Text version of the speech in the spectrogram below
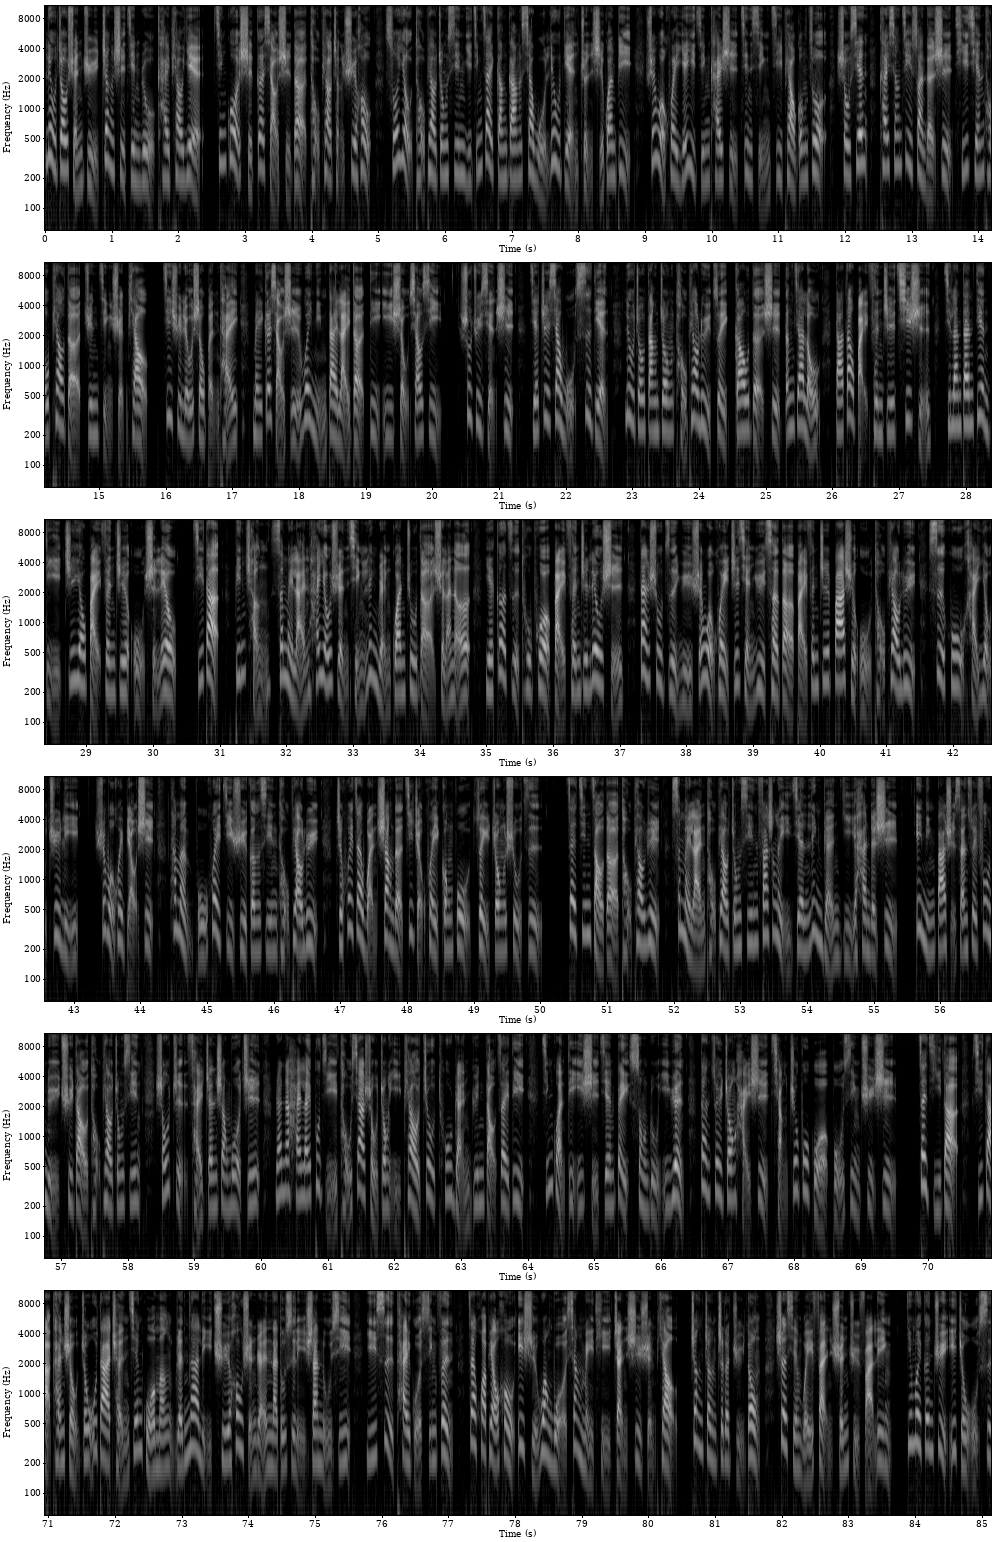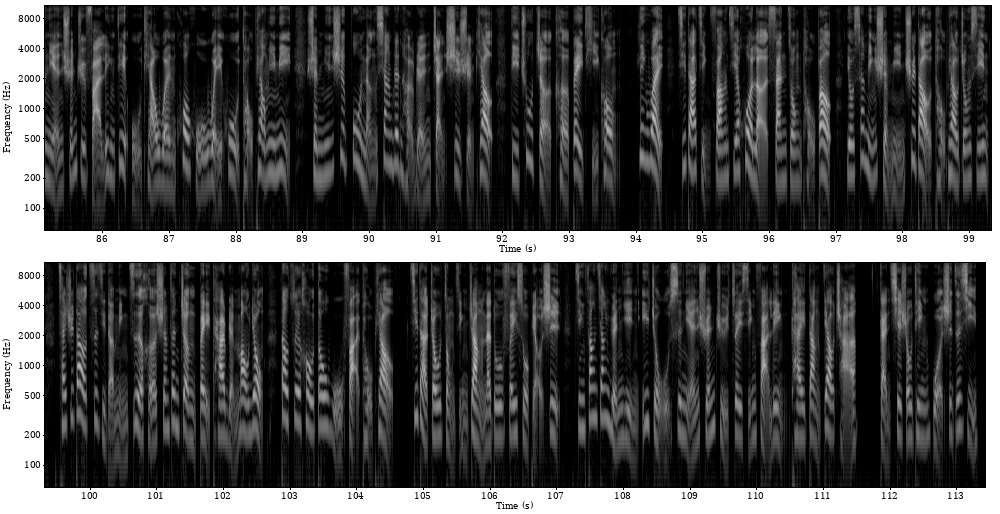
六州选举正式进入开票夜，经过十个小时的投票程序后，所有投票中心已经在刚刚下午六点准时关闭，选委会也已经开始进行计票工作。首先开箱计算的是提前投票的军警选票。继续留守本台，每个小时为您带来的第一手消息。数据显示，截至下午四点，六州当中投票率最高的是登嘉楼，达到百分之七十；吉兰丹垫底，只有百分之五十六。吉大、槟城、森美兰还有选情令人关注的雪兰莪，也各自突破百分之六十，但数字与选委会之前预测的百分之八十五投票率似乎还有距离。选委会表示，他们不会继续更新投票率，只会在晚上的记者会公布最终数字。在今早的投票日，森美兰投票中心发生了一件令人遗憾的事：一名八十三岁妇女去到投票中心，手指才沾上墨汁，然而还来不及投下手中一票，就突然晕倒在地。尽管第一时间被送入医院，但最终还是抢救不果，不幸去世。在吉打，吉打看守州务大臣兼国盟仁纳里区候选人纳杜斯里山鲁西疑似太过兴奋，在划票后一时忘我向媒体展示选票。正正这个举动涉嫌违反选举法令，因为根据一九五四年选举法令第五条文（括弧维护投票秘密），选民是不能向任何人展示选票，抵触者可被提控。另外，吉达警方接获了三宗投报，有三名选民去到投票中心，才知道自己的名字和身份证被他人冒用，到最后都无法投票。吉达州总警长纳都菲索表示，警方将援引一九五四年选举罪行法令开档调查。感谢收听，我是子琪。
